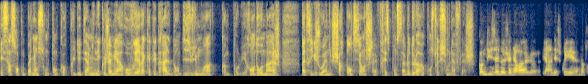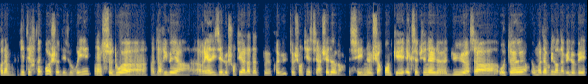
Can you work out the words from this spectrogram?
les 500 compagnons sont encore plus déterminés que jamais à rouvrir la cathédrale dans 18 mois, comme pour lui rendre hommage. Patrick Joanne, charpentier en chef, responsable de la reconstruction de la flèche. Comme disait le général, il y a un esprit Notre-Dame. Il était très proche des ouvriers. On se doit d'arriver à réaliser le chantier à la date prévue. Ce chantier, c'est un chef-d'œuvre. C'est une charpente qui est exceptionnelle due à sa hauteur. Au mois d'avril, on avait levé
